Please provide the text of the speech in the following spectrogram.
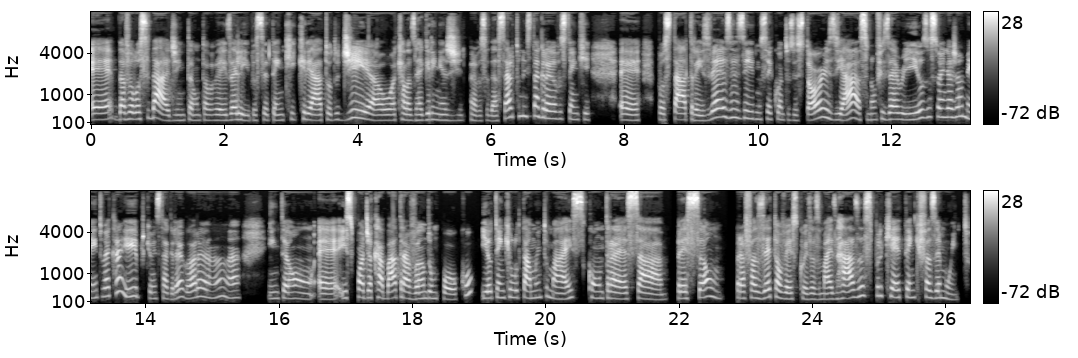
é da velocidade. Então, talvez ali você tem que criar todo dia, ou aquelas regrinhas para você dar certo no Instagram, você tem que é, postar três vezes e não sei quantos stories, e ah, se não fizer Reels, o seu engajamento vai cair, porque o Instagram agora. Não, não. Então, é, isso pode acabar travando um pouco, e eu tenho que lutar muito mais contra essa pressão para fazer talvez coisas mais rasas, porque tem que fazer muito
